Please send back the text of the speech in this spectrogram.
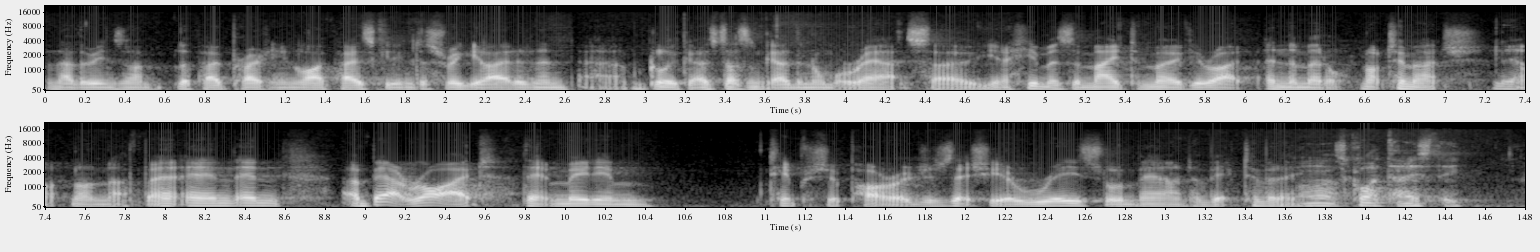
another enzyme, lipoprotein lipase getting dysregulated, and um, glucose doesn't go the normal route. So you know, humans are made to move. You're right in the middle, not too much, Yeah. not, not enough, and and about right. That medium temperature porridge is actually a reasonable amount of activity. Oh, it's quite tasty.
